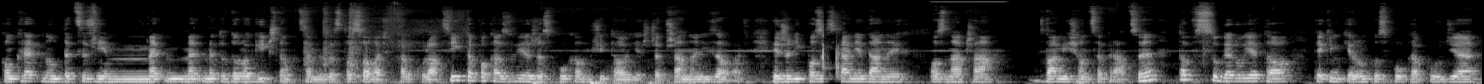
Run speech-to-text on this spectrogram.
konkretną decyzję me me metodologiczną chcemy zastosować w kalkulacji, to pokazuje, że spółka musi to jeszcze przeanalizować. Jeżeli pozyskanie danych oznacza dwa miesiące pracy, to sugeruje to, w jakim kierunku spółka pójdzie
